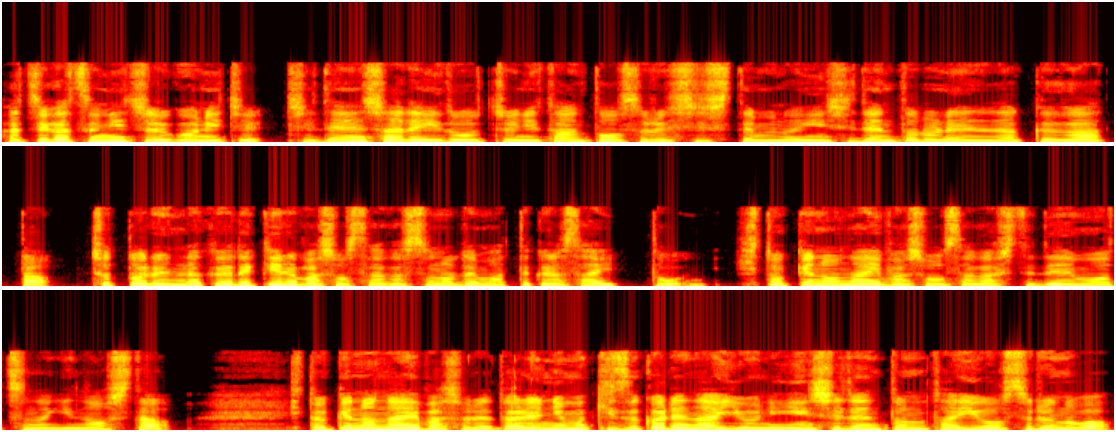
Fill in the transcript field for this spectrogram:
8月25日、自転車で移動中に担当するシステムのインシデントの連絡があった。ちょっと連絡できる場所を探すので待ってください。と、人気のない場所を探して電話をつなぎ直した。人気のない場所で誰にも気づかれないようにインシデントの対応をするのは、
